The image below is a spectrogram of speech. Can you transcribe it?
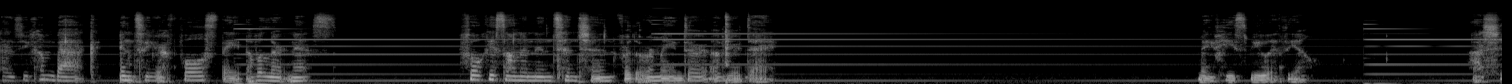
As you come back into your full state of alertness, focus on an intention for the remainder of your day. May peace be with you. Ashe.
